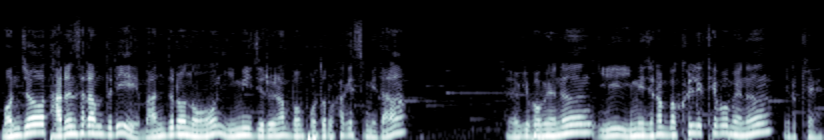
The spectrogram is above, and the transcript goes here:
먼저 다른 사람들이 만들어 놓은 이미지를 한번 보도록 하겠습니다. 자, 여기 보면은 이 이미지를 한번 클릭해 보면은 이렇게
